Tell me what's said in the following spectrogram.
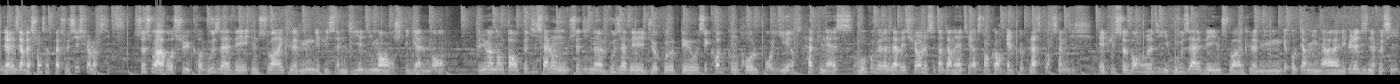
Les réservations, ça se passe aussi sur leur site. Ce soir au sucre, vous avez une soirée clubbing et puis samedi et dimanche également. Puis maintenant on part au petit salon où ce 19 vous avez Joko, Théo, c'est Crowd Control pour Years Happiness. Vous pouvez réserver sur le site internet, il reste encore quelques places pour samedi. Et puis ce vendredi vous avez une soirée clubbing au terminal et puis le 19 aussi.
